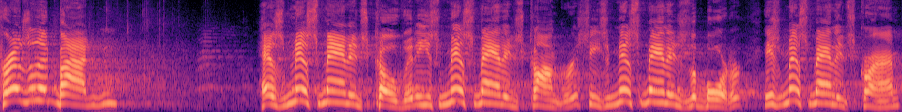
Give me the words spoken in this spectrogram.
President Biden has mismanaged COVID, he's mismanaged Congress, he's mismanaged the border, he's mismanaged crime,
